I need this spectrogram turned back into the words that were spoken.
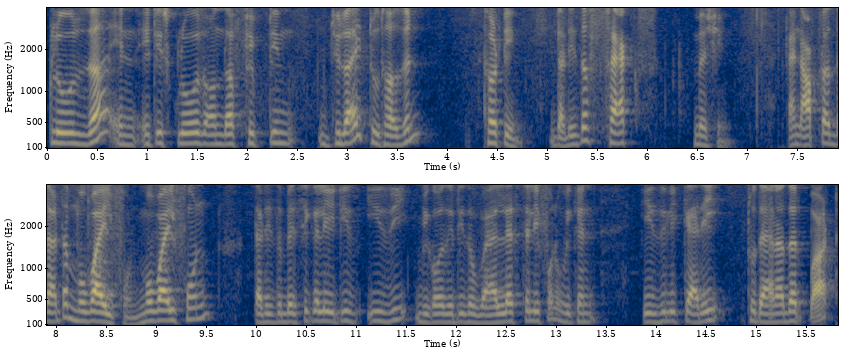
close the in it is closed on the 15th july 2013 that is the fax machine. And after that the mobile phone. Mobile phone that is the basically it is easy because it is a wireless telephone. We can easily carry to the another part.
